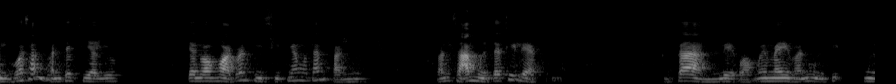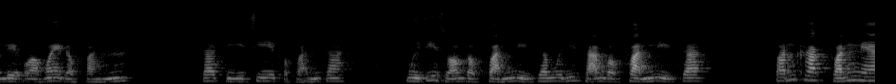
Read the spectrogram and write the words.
นี่ว่าท่านฝันจะเทียอยู่จนว่าหอดวันที่สิบยังว่าท่านฝันอยู่ฝันสามมือแต่ที่แรกต้านเรียกออกไม่ไม่ฝันมือที่มือเรียกออกไม่กับฝันชาตีซีกับฝันซะมือที่สองกับฝันอีกซะมือที่สามกับฝันอีกซะฝันคักฝันเนี่ย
